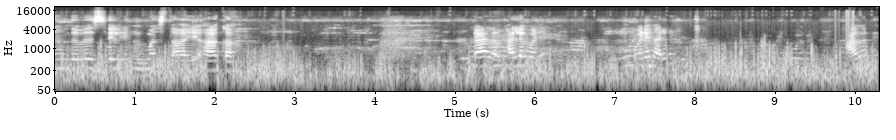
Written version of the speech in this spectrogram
कंदव सिलिंग मस्त आहे हा का काय झालं? खाल्ले वडे वडे खाल्ले अगं ती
